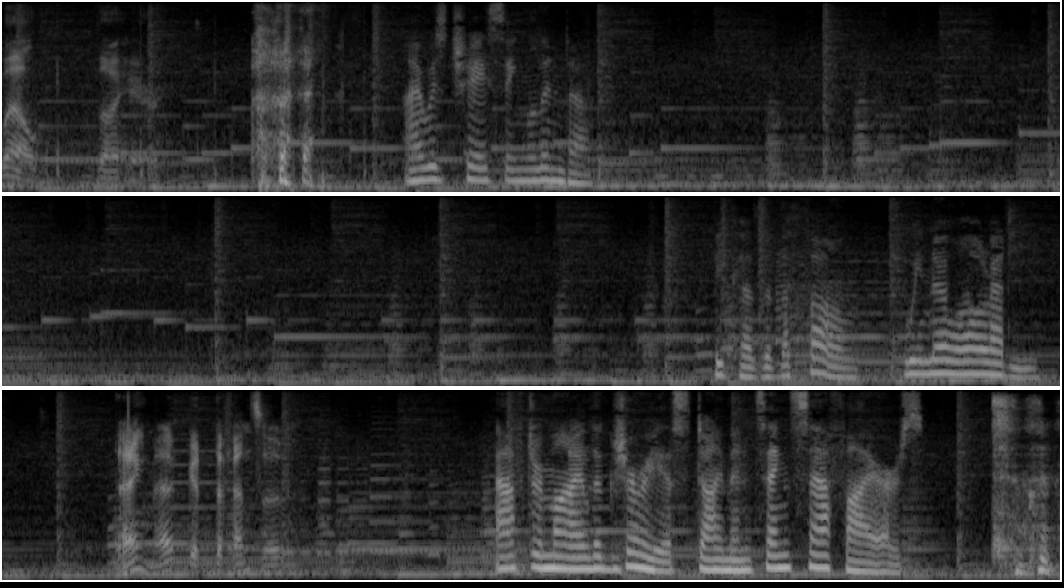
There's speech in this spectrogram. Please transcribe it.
Well, the hair. I was chasing Linda. Because of the thong. We know already. Dang, Matt, get defensive. After my luxurious diamonds and sapphires.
